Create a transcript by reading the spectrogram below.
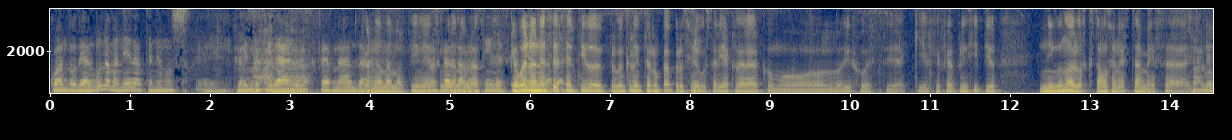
cuando de alguna manera tenemos eh, necesidades, Fernanda. Fernanda Martínez, un gran abrazo. que bueno, en ese sentido, perdón que lo interrumpa, pero sí, me gustaría aclarar, como lo dijo este, aquí el jefe al principio, ninguno de los que estamos en esta mesa este,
